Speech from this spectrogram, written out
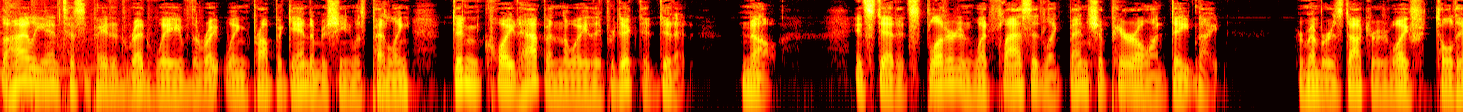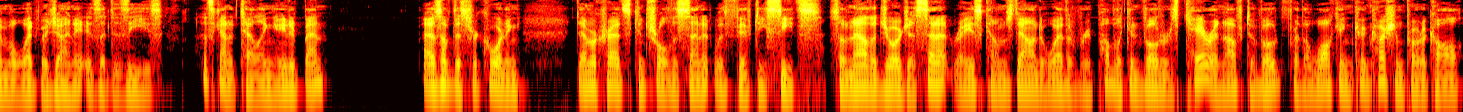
the highly anticipated red wave the right wing propaganda machine was peddling didn't quite happen the way they predicted, did it? No. Instead, it spluttered and went flaccid like Ben Shapiro on date night. Remember, his doctor's wife told him a wet vagina is a disease. That's kind of telling, ain't it, Ben? As of this recording, Democrats control the Senate with 50 seats. So now the Georgia Senate race comes down to whether Republican voters care enough to vote for the walking concussion protocol,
